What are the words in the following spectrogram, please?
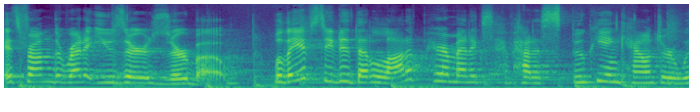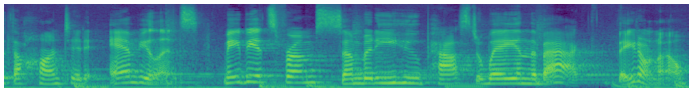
It's from the Reddit user Zerbo. Well, they have stated that a lot of paramedics have had a spooky encounter with a haunted ambulance. Maybe it's from somebody who passed away in the back they don't know.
